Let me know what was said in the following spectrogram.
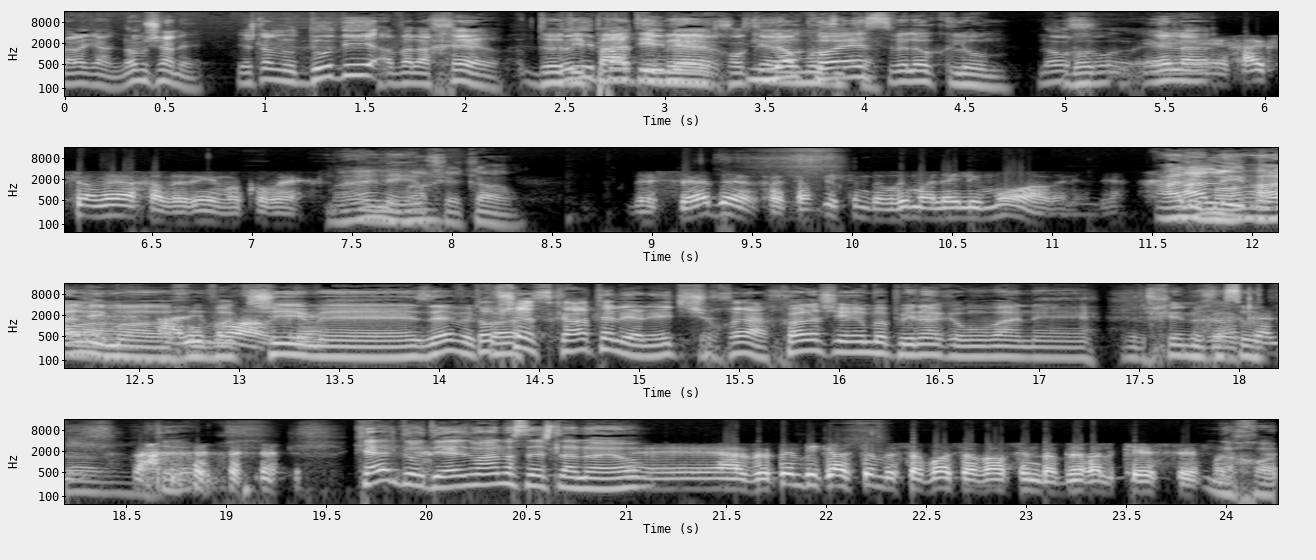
בלאגן, לא משנה. יש לנו דודי, אבל אחר. דודי פטימר, חוקר לא המוזיקה. כועס ולא כלום. לא, חו- אלא... אה, חג שמח חברים, מה קורה? מה העניינים? אח יקר. בסדר, חשבתי שמדברים על אלי מוהר, אני יודע. עלי מוהר, אנחנו מבקשים כן. אה, זה, וכל טוב שהזכרת לי, אני הייתי שוכח. כל השירים בפינה כמובן. אה, הלחין בחסות. כן, דודי, אז מה הנושא שלנו היום? אז אתם ביקשתם בשבוע שעבר שנדבר על כסף, נכון.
